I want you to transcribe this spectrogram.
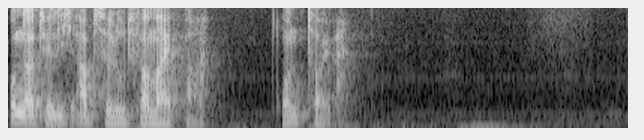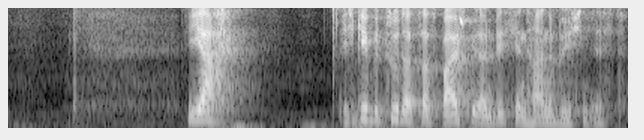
und natürlich absolut vermeidbar und teuer. Ja, ich gebe zu, dass das Beispiel ein bisschen Hanebüchen ist,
